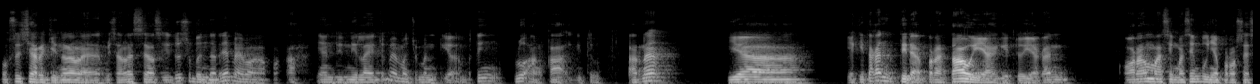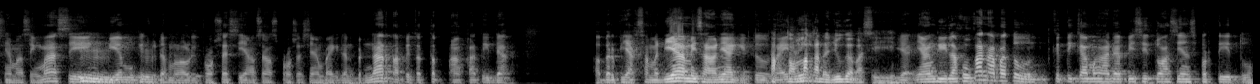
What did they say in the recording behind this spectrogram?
maksudnya secara general ya misalnya sales itu sebenarnya memang apakah yang dinilai itu memang cuman ya yang penting lu angka gitu karena ya ya kita kan tidak pernah tahu ya gitu ya kan orang masing-masing punya prosesnya masing-masing Hmm, dia mungkin sudah melalui proses yang sales proses yang baik dan benar tapi tetap angka tidak uh, berpihak sama dia misalnya gitu Nah, faktor ini- luck ada juga pasti Ya, yang dilakukan apa tuh ketika menghadapi situasi yang seperti itu?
